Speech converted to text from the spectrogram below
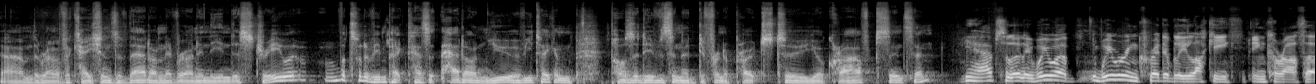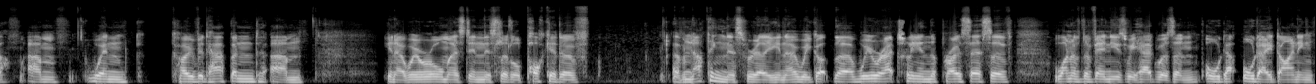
um, the ramifications of that on everyone in the industry. What sort of impact has it had on you? Have you taken positives and a different approach to your craft since then? Yeah, absolutely. We were we were incredibly lucky in Karratha um, when COVID happened. Um, you know, we were almost in this little pocket of of nothingness really you know. We got the we were actually in the process of one of the venues we had was an all day, all day dining.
